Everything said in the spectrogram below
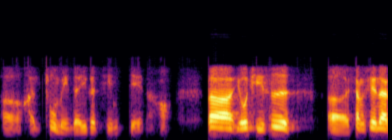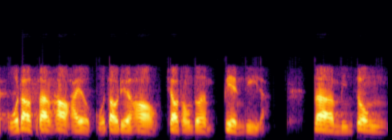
呃很著名的一个景点哈。那尤其是呃，像现在国道三号还有国道六号交通都很便利了。那民众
